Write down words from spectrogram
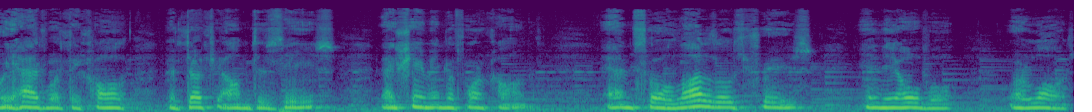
we had what they call the Dutch elm disease that came into Fort Collins. And so a lot of those trees in the oval were lost.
